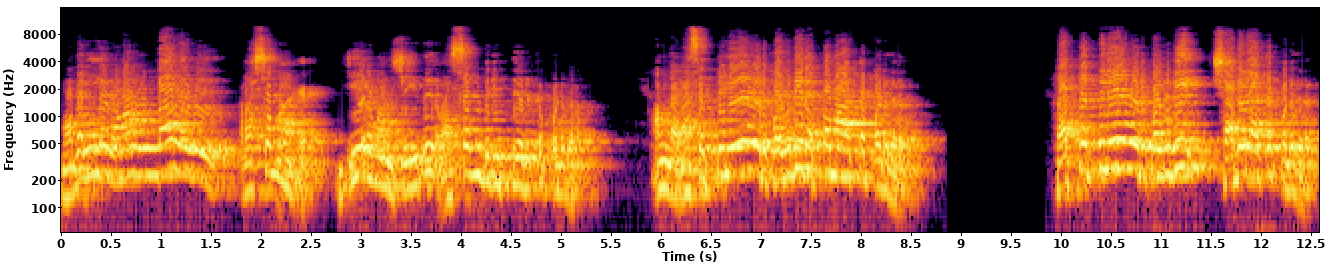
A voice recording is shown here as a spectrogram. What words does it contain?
முதல்ல உணவு உண்டால் அது ரசமாக ஜீரணம் செய்து ரசம் பிரித்து எடுக்கப்படுகிறது. அந்த ரசத்திலே ஒரு பகுதி ரத்தமாக்கப்படுகிறது. ரத்தத்திலே ஒரு பகுதி சதையாக்கப்படுகிறது.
